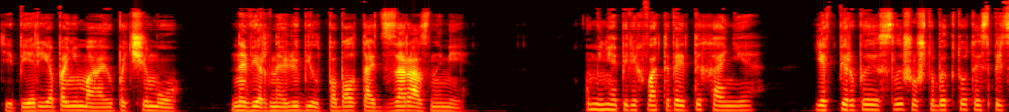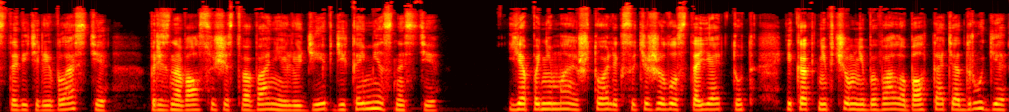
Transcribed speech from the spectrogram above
Теперь я понимаю, почему. Наверное, любил поболтать с заразными. У меня перехватывает дыхание. Я впервые слышу, чтобы кто-то из представителей власти признавал существование людей в дикой местности. Я понимаю, что Алексу тяжело стоять тут и как ни в чем не бывало болтать о друге,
